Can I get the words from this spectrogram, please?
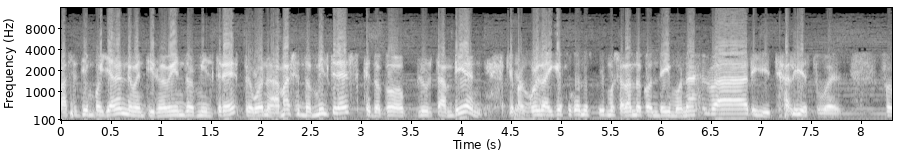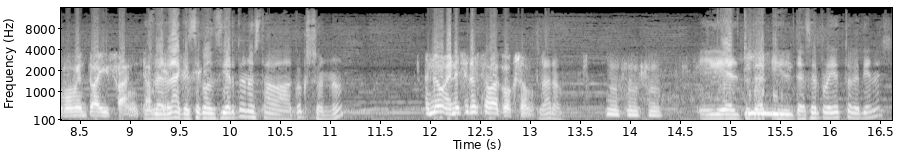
hace tiempo ya en el 99 y en 2003, pero bueno, además en 2003 que tocó Blur también, que me acuerdo ahí que fue cuando estuvimos hablando con Damon Albar y tal, y estuvo, fue un momento ahí fan. Es también. verdad que este concierto no estaba Coxon, ¿no? No, en ese no estaba Coxon. Claro. ¿Y el, tu- y el tercer proyecto que tienes?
